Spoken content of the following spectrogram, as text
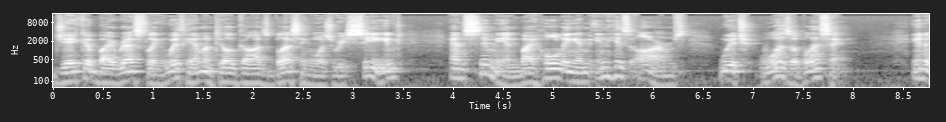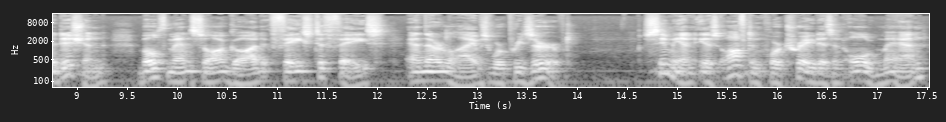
Jacob by wrestling with him until God's blessing was received, and Simeon by holding him in his arms, which was a blessing. In addition, both men saw God face to face, and their lives were preserved. Simeon is often portrayed as an old man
